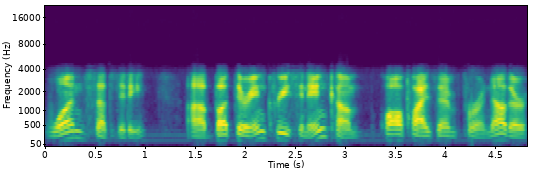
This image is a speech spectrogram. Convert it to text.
one subsidy, uh, but their increase in income qualifies them for another,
